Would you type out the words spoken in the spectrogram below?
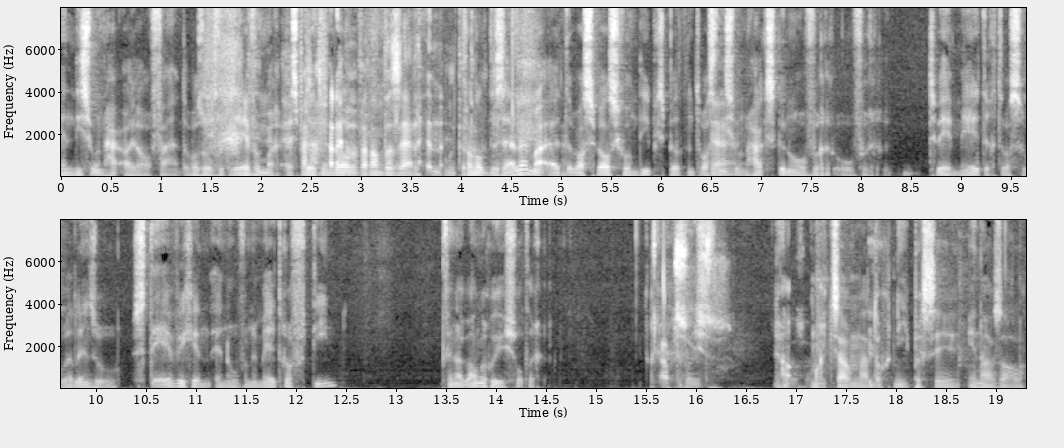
En niet zo'n... ha- Oh ja, enfin, dat was overdreven, maar hij Van, speelt hem wel van, van aan de dat dat van op de zeilen, maar het was wel schoon diep gespeeld. En het was Ja, niet zo'n haksken over, over twee meter. Het was er wel in zo stevig en, en over een meter of tien. Ik vind dat wel een goede shotter. Absoluut. Ja, maar ik zou hem nou toch niet per se in huis halen.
